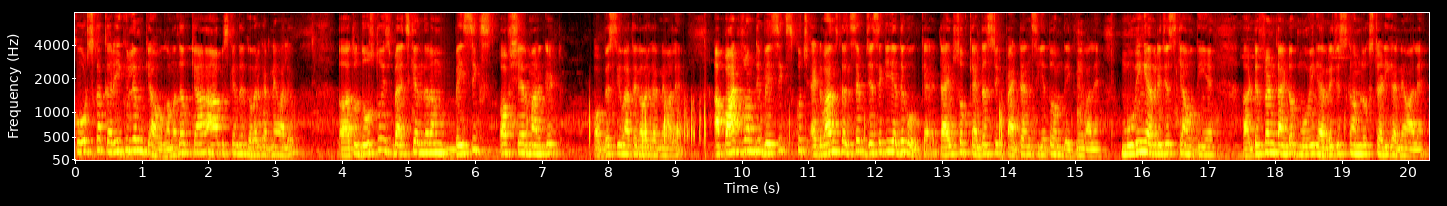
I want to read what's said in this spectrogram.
कोर्स का करिकुलम क्या होगा? मतलब क्या आप इसके अंदर कवर करने वाले हो? तो दोस्तों, इस बैच के अंदर हम basics of share market obviously बातें कवर करने वाले हैं। अपार्ट फ्रॉम द बेसिक्स कुछ एडवांस कंसेप्ट जैसे कि ये देखो टाइप्स ऑफ़ कैंडलस्टिक पैटर्न्स ये तो हम देखने वाले हैं। मूविंग एवरेजेस क्या होती है? Different kind of moving averages का हम लोग स्टडी करने वाले हैं।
